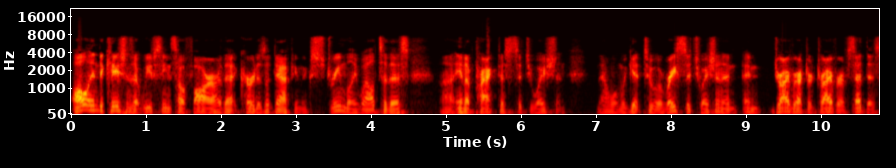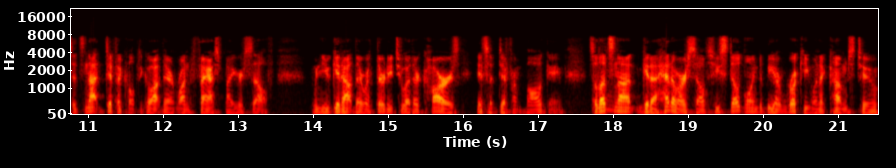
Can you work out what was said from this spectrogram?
all indications that we've seen so far are that Kurt is adapting extremely well to this uh, in a practice situation. Now, when we get to a race situation, and, and driver after driver have said this, it's not difficult to go out there and run fast by yourself. When you get out there with 32 other cars, it's a different ball game. So let's not get ahead of ourselves. He's still going to be a rookie when it comes to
